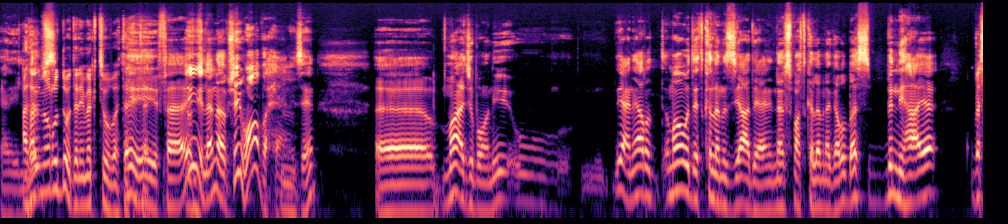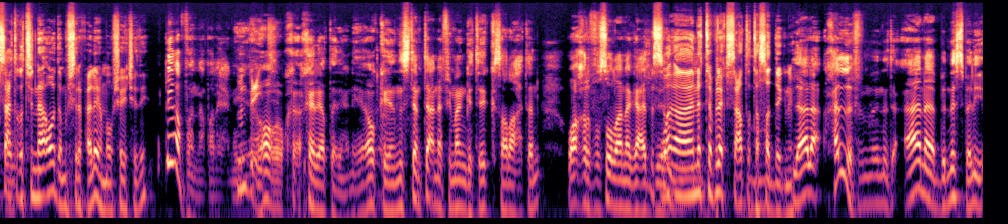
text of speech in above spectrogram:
يعني هذا من الردود اللي مكتوبة تحت. اي اي فاي لأنه شيء واضح يعني مم. زين. آه ما عجبوني. و يعني ارد ما ودي أتكلم زيادة يعني نفس ما تكلمنا قبل بس بالنهاية بس أعتقد ان أودا مشرف عليهم أو شيء كذي. بغض النظر يعني. من بعيد. خير يطير يعني. okay استمتعنا في مانجتك صراحة. وآخر فصول أنا قاعد آه، نتفلكس عطته صدقني. لا لا خلف. أنا بالنسبة لي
